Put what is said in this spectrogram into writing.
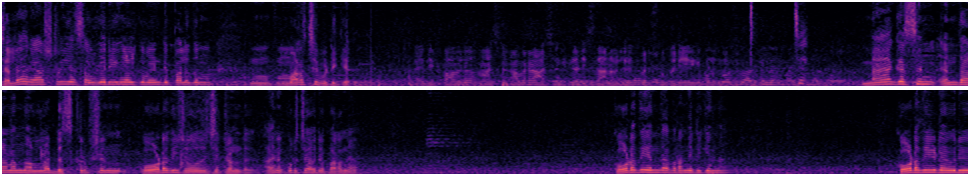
ചില രാഷ്ട്രീയ സൗകര്യങ്ങൾക്ക് വേണ്ടി പലതും മറച്ചു പിടിക്കരുത്. മാഗസിൻ എന്താണെന്നുള്ള ഡിസ്ക്രിപ്ഷൻ കോടതി ചോദിച്ചിട്ടുണ്ട്. അതിനെക്കുറിച്ച് അവർ പറഞ്ഞ? കോടതി എന്താ പറഞ്ഞിരിക്കുന്നത് കോടതിയുടെ ഒരു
